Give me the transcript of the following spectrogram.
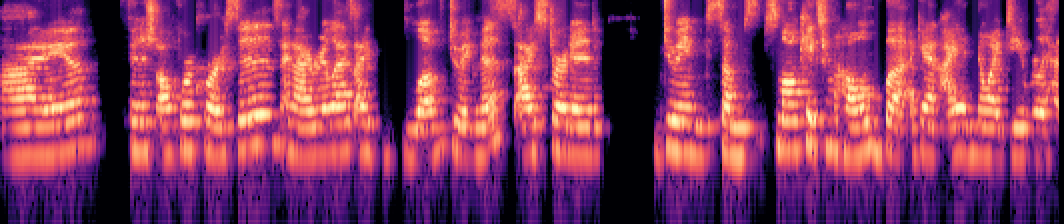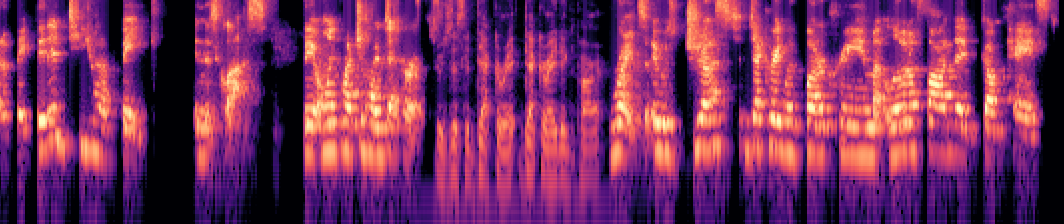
I finished all four courses and I realized I love doing this. I started doing some small cakes from home, but again, I had no idea really how to bake. They didn't teach you how to bake in this class. They only taught you how to decorate. So it was just a decorate decorating part? Right. So it was just decorating with buttercream, a little bit of fondant, gum paste.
